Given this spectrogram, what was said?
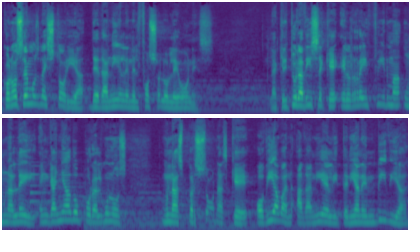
Conocemos la historia de Daniel en el foso de los leones. La escritura dice que el rey firma una ley, engañado por algunos unas personas que odiaban a Daniel y tenían envidia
